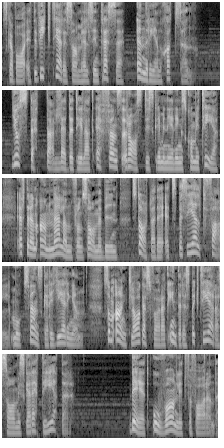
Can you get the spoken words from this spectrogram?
ska vara ett viktigare samhällsintresse än renskötseln. Just detta ledde till att FNs rasdiskrimineringskommitté efter en anmälan från samebyn startade ett speciellt fall mot svenska regeringen som anklagas för att inte respektera samiska rättigheter. Det är ett ovanligt förfarande.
